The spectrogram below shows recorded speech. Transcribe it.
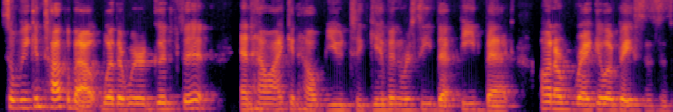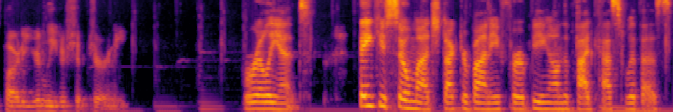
so we can talk about whether we're a good fit and how I can help you to give and receive that feedback on a regular basis as part of your leadership journey. Brilliant. Thank you so much, Dr. Bonnie, for being on the podcast with us.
